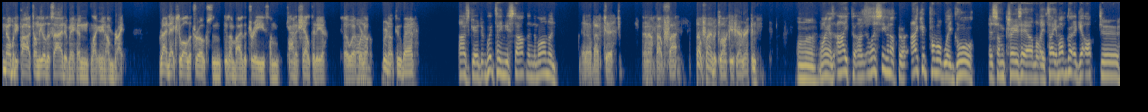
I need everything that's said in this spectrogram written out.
nobody parked on the other side of me, and like you know, I'm right right next to all the trucks, and because I'm by the trees, I'm kind of sheltered here. So uh, we're not we're not too bad. That's good. What time you starting in the morning? You know, about uh, I know about five about five o'clock ish, I reckon. Uh, why is I put? Let's see when I put. I could probably go at some crazy early time. I've got to get up to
